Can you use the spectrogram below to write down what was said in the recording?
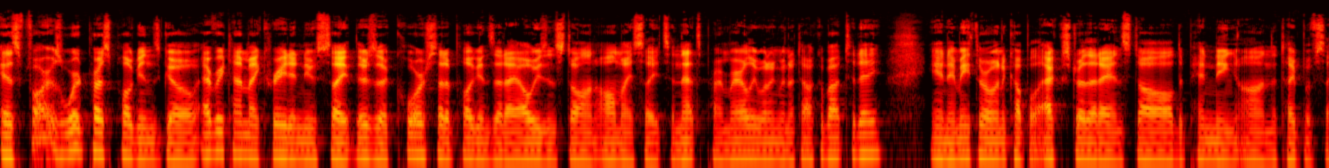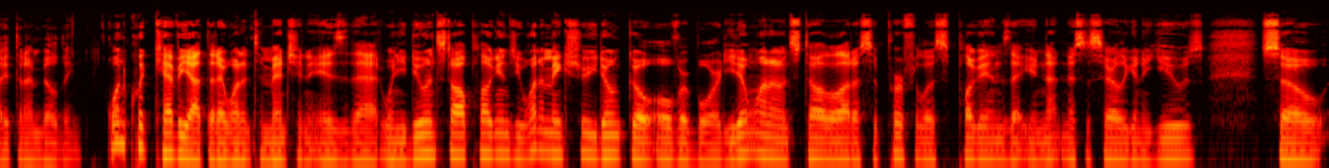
as far as WordPress plugins go, every time I create a new site, there's a core set of plugins that I always install on all my sites, and that's primarily what I'm going to talk about today. And I may throw in a couple extra that I install depending on the type of site that I'm building. One quick caveat that I wanted to mention is that when you do install plugins, you want to make sure you don't go overboard. You don't want to install a lot of superfluous plugins that you're not necessarily going to use. So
